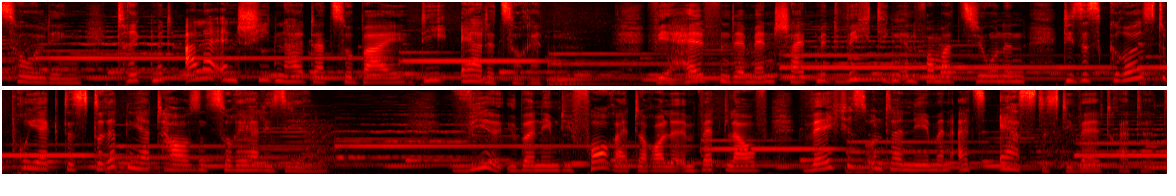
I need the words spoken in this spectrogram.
Paradise Holding trägt mit aller Entschiedenheit dazu bei, die Erde zu retten. Wir helfen der Menschheit mit wichtigen Informationen, dieses größte Projekt des dritten Jahrtausends zu realisieren. Wir übernehmen die Vorreiterrolle im Wettlauf, welches Unternehmen als erstes die Welt rettet.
